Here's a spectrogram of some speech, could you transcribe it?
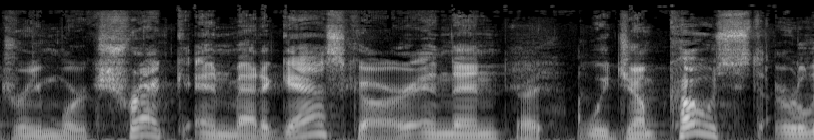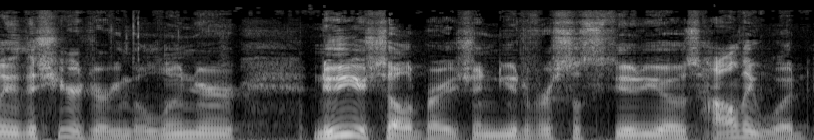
DreamWorks Shrek and Madagascar. And then right. we jumped coast earlier this year during the Lunar New Year celebration. Universal Studios Hollywood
